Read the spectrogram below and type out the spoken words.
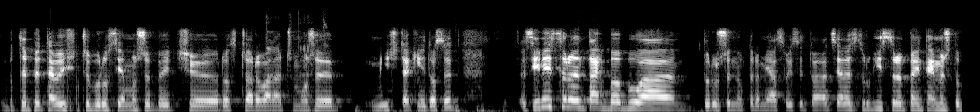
bo ty pytałeś, czy Borussia może być e, rozczarowana, tak, czy tak. może mieć taki niedosyt. Z jednej strony tak, bo była drużyną, która miała swoje sytuacje, ale z drugiej strony pamiętajmy, że, to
